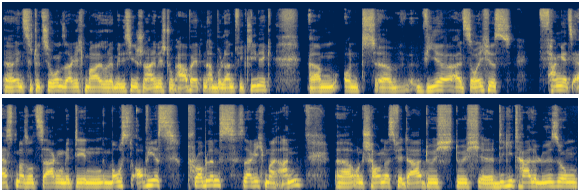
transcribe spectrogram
äh, Institutionen, sage ich mal, oder medizinischen Einrichtungen arbeiten, ambulant wie Klinik. Ähm, und äh, wir als solches fangen jetzt erstmal sozusagen mit den most obvious Problems, sage ich mal, an äh, und schauen, dass wir da durch, durch äh, digitale Lösungen,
